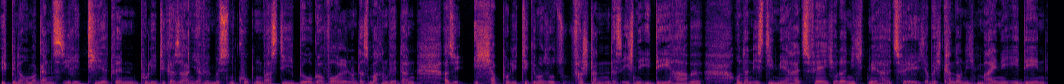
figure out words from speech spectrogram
Ich bin auch immer ganz irritiert, wenn Politiker sagen, ja, wir müssen gucken, was die Bürger wollen und das machen wir dann. Also ich habe Politik immer so verstanden, dass ich eine Idee habe und dann ist die mehrheitsfähig oder nicht mehrheitsfähig. Aber ich kann doch nicht meine Ideen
